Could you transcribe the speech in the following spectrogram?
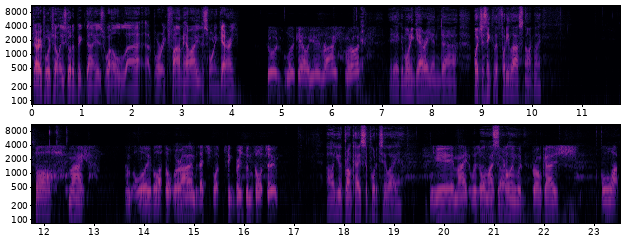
Gary Portelli's got a big day as well uh, at Warwick Farm. How are you this morning, Gary? Good. Luke, how are you? Ray, all right? Yeah, good morning, Gary. And uh, what did you think of the footy last night, mate? Oh, mate, unbelievable. I thought we were home, but that's what I think Brisbane thought too. Oh, you're a Broncos supporter too, are you? Yeah, mate. It was almost Oh, a. Collingwood Broncos all up,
